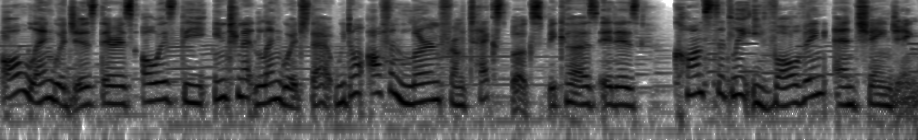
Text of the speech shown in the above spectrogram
all languages, there is always the internet language that we don't often learn from textbooks because it is constantly evolving and changing.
